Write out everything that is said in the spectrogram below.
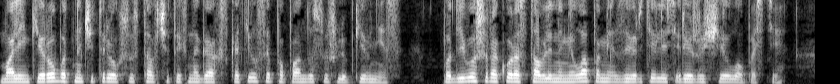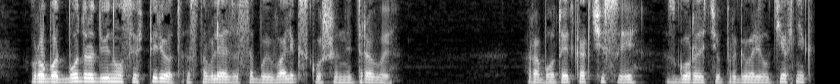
Маленький робот на четырех суставчатых ногах скатился по пандусу шлюпки вниз. Под его широко расставленными лапами завертелись режущие лопасти. Робот бодро двинулся вперед, оставляя за собой валик скошенной травы. «Работает как часы», – с гордостью проговорил техник,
